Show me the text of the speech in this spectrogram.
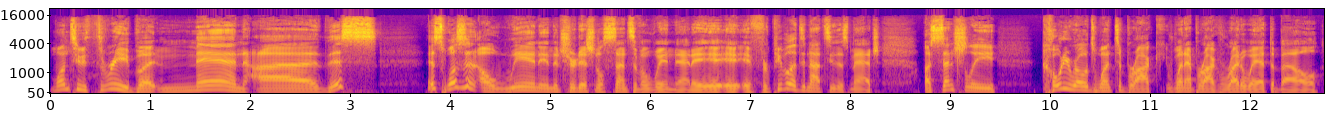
one, two, three. But man, uh, this this wasn't a win in the traditional sense of a win, man. If for people that did not see this match, essentially, Cody Rhodes went to Brock, went at Brock right away at the bell.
